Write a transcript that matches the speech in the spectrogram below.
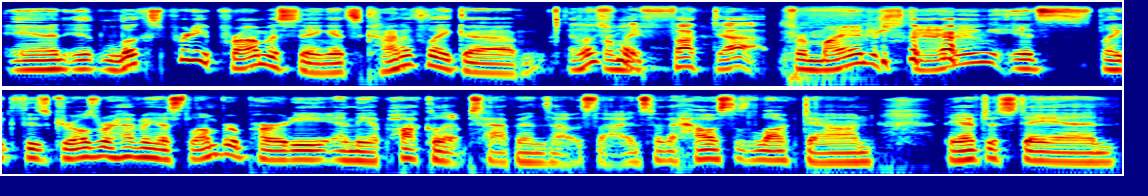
And it looks pretty promising. It's kind of like a. It looks really fucked up. From my understanding, it's like these girls were having a slumber party and the apocalypse happens outside. So the house is locked down. They have to stay in.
